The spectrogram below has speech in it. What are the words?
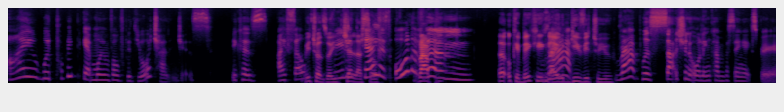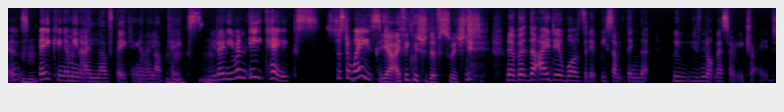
I would probably get more involved with your challenges. Because I felt Which ones were you really jealous of? jealous. All of Rap. them. Uh, okay, baking, I would give it to you. Rap was such an all-encompassing experience. Mhm. Baking, I mean, I love baking and I love Mhm, cakes. mhm. You don't even eat cakes. It's just a waste. Yeah, I think we should have switched. No, but the idea was that it be something that we you've not necessarily tried.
